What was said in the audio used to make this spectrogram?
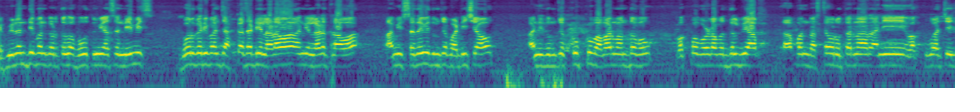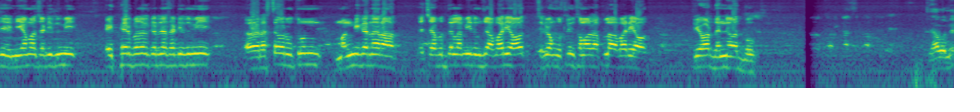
एक विनंती पण करतो का भाऊ तुम्ही असं नेहमीच गोरगरिबांच्या हक्कासाठी लढावा आणि लढत राहावा. आम्ही सदैव तुमच्या पाठीशी आहोत आणि तुमचे खूप खूप आभार मानतो भाऊ. वक्फ बोर्डाबद्दल बी आप आपण रस्त्यावर उतरणार आणि वक्फाचे जे नियमासाठी तुम्ही काही फेरबदल करण्यासाठी तुम्ही रस्त्यावर उतरून मागणी करणार आहात. याच्याबद्दल आम्ही तुमचे आभारी आहोत. सगळं मुस्लिम समाज आपला आभारी आहोत. त्रिवार धन्यवाद भाऊ. क्या बोले?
